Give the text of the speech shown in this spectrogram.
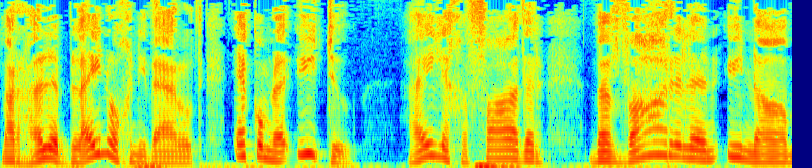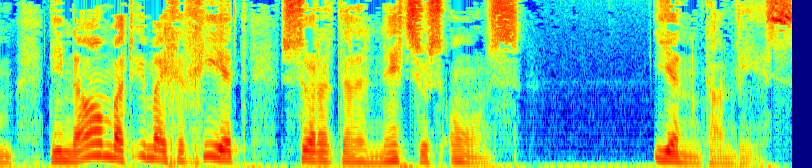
maar hulle bly nog in die wêreld. Ek kom na u toe. Heilige Vader, bewaar hulle in u naam, die naam wat u my gegee het, sodat hulle net soos ons een kan wees.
